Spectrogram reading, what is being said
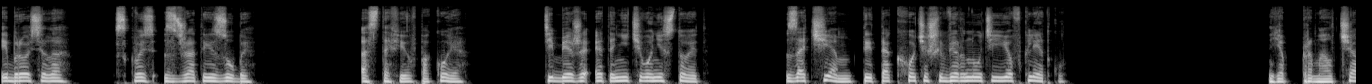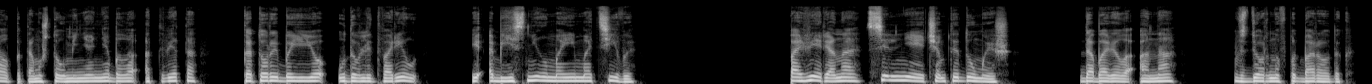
и бросила сквозь сжатые зубы. «Оставь ее в покое. Тебе же это ничего не стоит. Зачем ты так хочешь вернуть ее в клетку?» Я промолчал, потому что у меня не было ответа, который бы ее удовлетворил и объяснил мои мотивы. «Поверь, она сильнее, чем ты думаешь», добавила она, вздернув подбородок.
